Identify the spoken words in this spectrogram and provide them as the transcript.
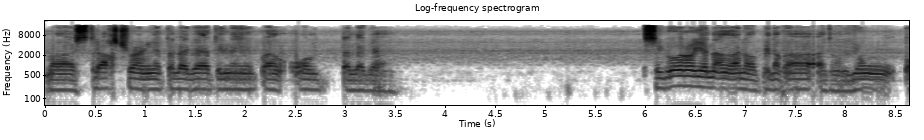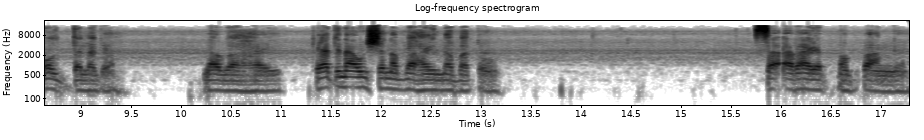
Mga structure niya talaga. Tingnan yung pang old talaga. Siguro yan ang ano, pinaka, ano, yung old talaga na bahay. Kaya tinawag siya na bahay na bato sa Arayat, Pampanga.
